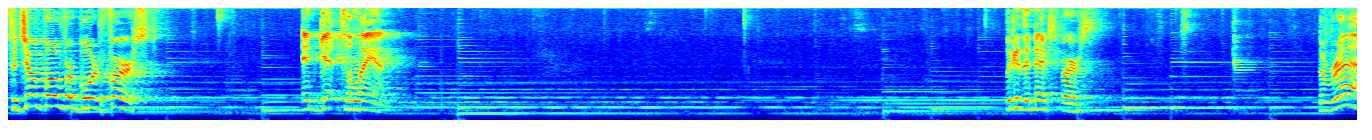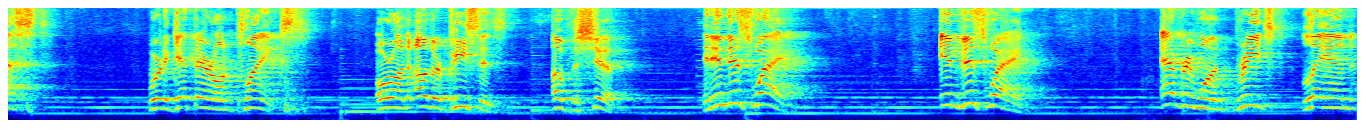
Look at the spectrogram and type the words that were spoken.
to jump overboard first and get to land. Look at the next verse. The rest were to get there on planks or on other pieces of the ship. And in this way, in this way, everyone reached land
